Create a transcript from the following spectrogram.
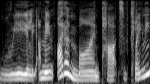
really, I mean, I don't mind parts of cleaning,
